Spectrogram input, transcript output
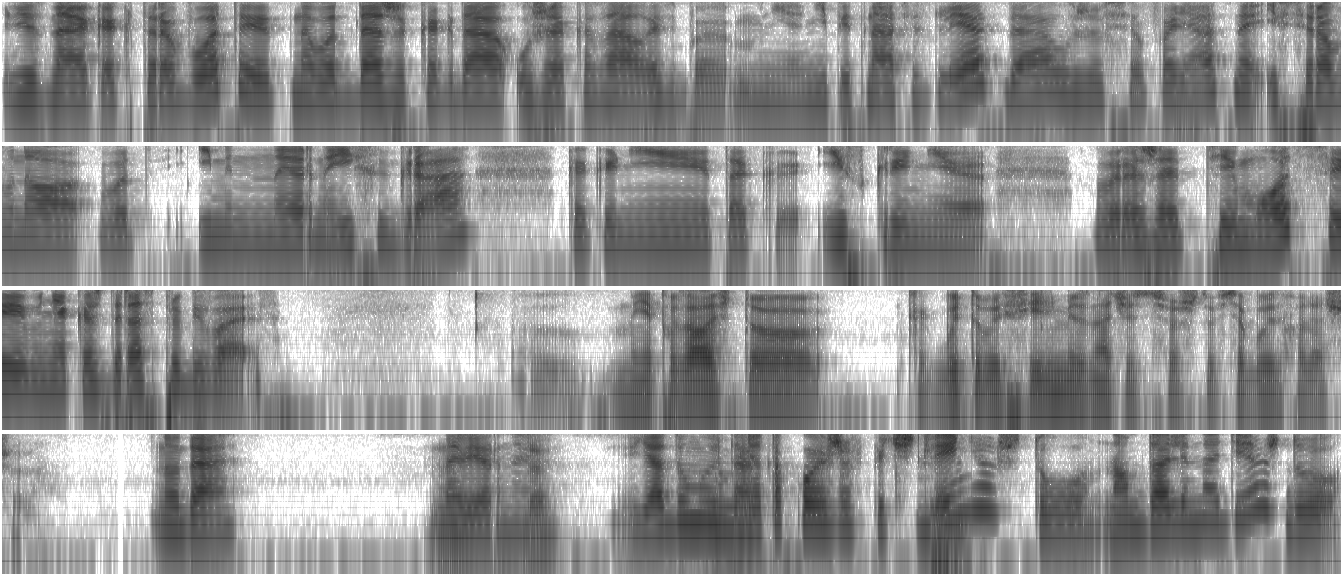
Не знаю, как это работает, но вот даже когда уже, казалось бы, мне не 15 лет, да, уже все понятно, и все равно вот именно, наверное, их игра, как они так искренне выражают те эмоции, меня каждый раз пробивает. э, мне показалось, что как будто бы в фильме значит все, что все будет хорошо. Ну да, Да, наверное. да? Я думаю, У меня так. такое же впечатление, что нам дали надежду,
